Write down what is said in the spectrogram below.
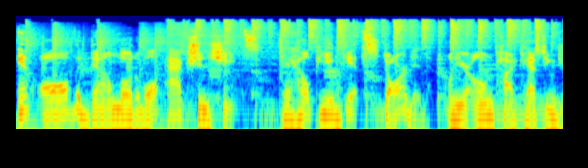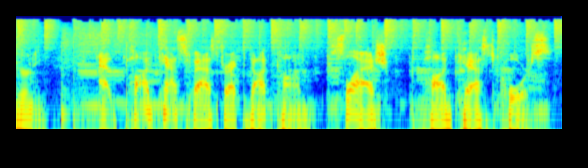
and all the downloadable action sheets to help you get started on your own podcasting journey at podcastfasttrack.com slash podcast course.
